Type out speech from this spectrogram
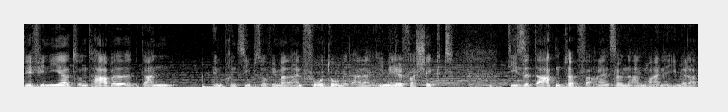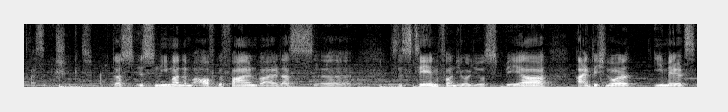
definiert und habe dann im Prinzip, so wie man ein Foto mit einer E-Mail verschickt, diese Datentöpfe einzeln an meine E-Mail-Adresse geschickt. Das ist niemandem aufgefallen, weil das äh, System von Julius Beer eigentlich nur E-Mails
